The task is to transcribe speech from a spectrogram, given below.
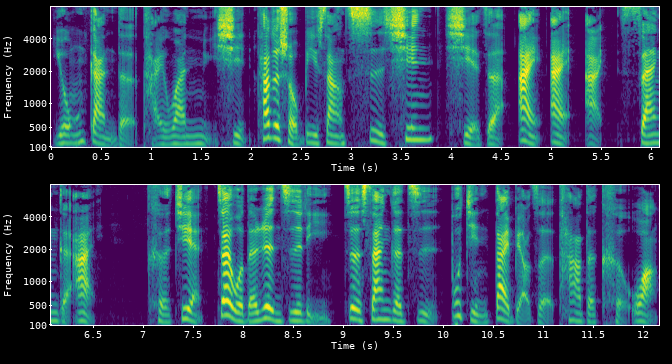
勇敢的台湾女性。她的手臂上刺青写着“爱爱爱”三个爱。可见，在我的认知里，这三个字不仅代表着他的渴望，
